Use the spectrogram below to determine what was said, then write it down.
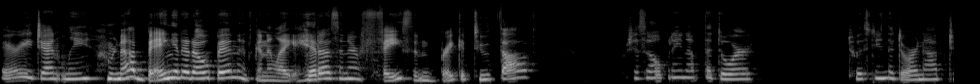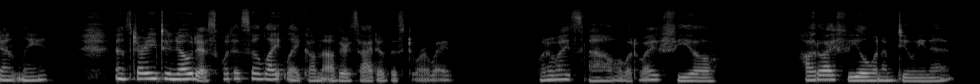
very gently. We're not banging it open, it's gonna like hit us in our face and break a tooth off. Just opening up the door, twisting the doorknob gently, and starting to notice what is the light like on the other side of this doorway? What do I smell? What do I feel? How do I feel when I'm doing it?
